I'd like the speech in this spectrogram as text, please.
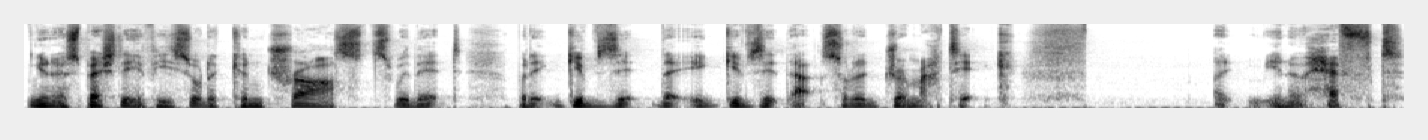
you know, especially if he sort of contrasts with it, but it gives it that it gives it that sort of dramatic, uh, you know, heft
